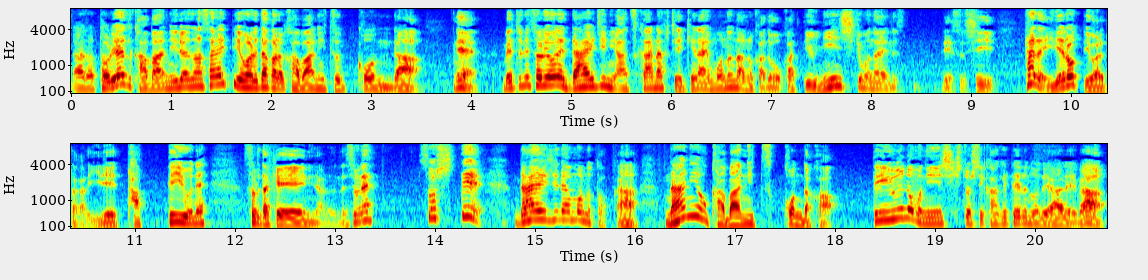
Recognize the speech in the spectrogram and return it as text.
あの、とりあえずカバンに入れなさいって言われたからカバンに突っ込んだ。ね、別にそれをね、大事に扱わなくちゃいけないものなのかどうかっていう認識もないんです、ですし、ただ入れろって言われたから入れたっていうね、それだけになるんですよね。そして、大事なものとか、何をカバンに突っ込んだかっていうのも認識として欠けてるのであれば、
